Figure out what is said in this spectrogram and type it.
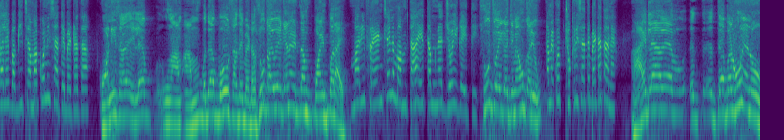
ગઈકાલે બગીચામાં કોની સાથે બેઠા હતા કોની સાથે? એટલે આમ આમ બધા બહુ સાથે બેઠા. શું થયું એ કેને એકદમ પોઈન્ટ પર આય. મારી ફ્રેન્ડ છે ને મમતા એ તમને જોઈ ગઈ હતી. શું જોઈ ગઈ હતી? મેં શું કર્યું? તમે કોઈક છોકરી સાથે બેઠા હતા ને? હા એટલે હવે તે પણ હું એનું?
